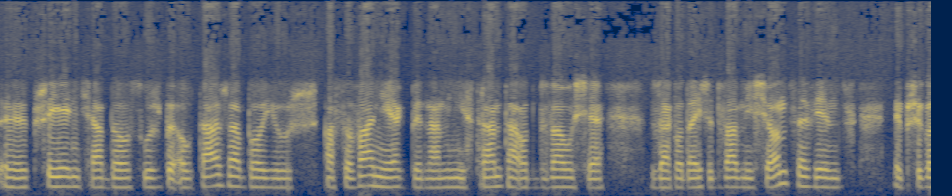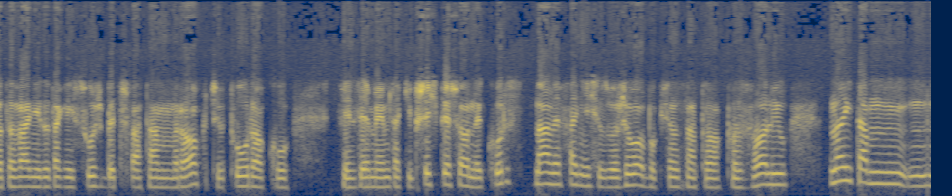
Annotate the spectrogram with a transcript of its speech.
y, przyjęcia do służby ołtarza, bo już pasowanie jakby na ministranta odbywało się za bodajże dwa miesiące, więc przygotowanie do takiej służby trwa tam rok czy pół roku, więc ja miałem taki przyspieszony kurs, no ale fajnie się złożyło, bo ksiądz na to pozwolił. No i tam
